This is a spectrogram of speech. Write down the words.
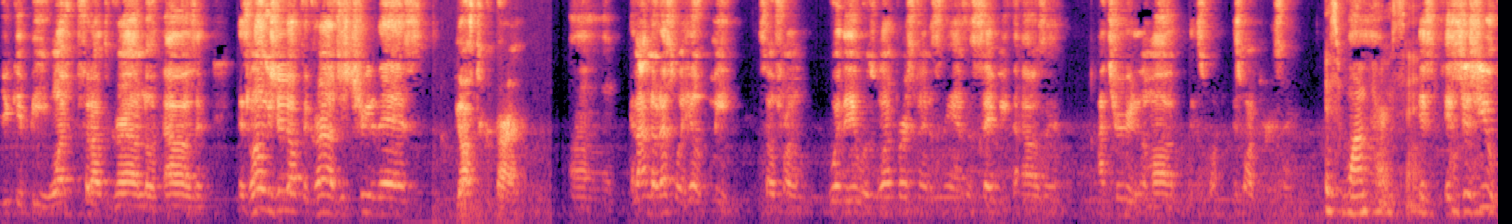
you could be one foot off the ground, no thousand. As long as you're off the ground, just treat it as you're off the ground. Um, and I know that's what helped me. So from whether it was one person in the stands or seventy thousand, I treated them all as one. It's one person. It's one person. It's it's just you.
